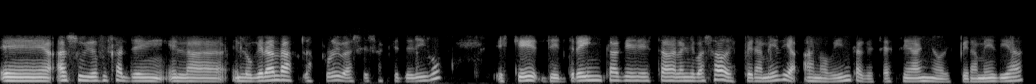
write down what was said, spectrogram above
Eh, ha subido, fíjate, en, la, en lo que eran las pruebas esas que te digo, es que de 30 que estaba el año pasado de espera media a 90 que está este año de espera media,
